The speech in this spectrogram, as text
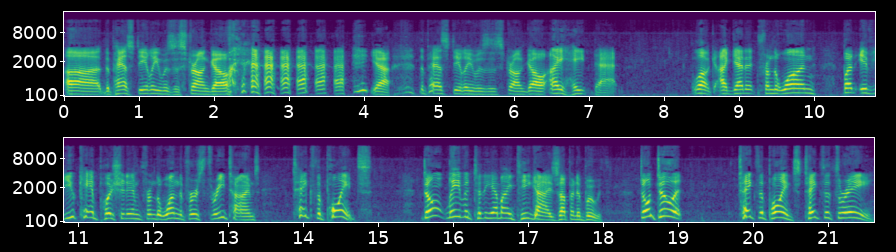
Uh, the pass Steely was a strong go. yeah, the pass Steely was a strong go. I hate that. Look, I get it from the one, but if you can't push it in from the one the first three times, Take the points. Don't leave it to the MIT guys up in a booth. Don't do it. Take the points. Take the three.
